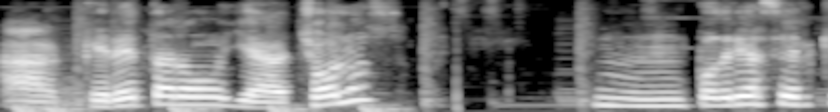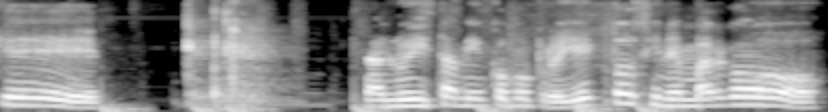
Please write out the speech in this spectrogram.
a Querétaro y a Cholos. Mm, podría ser que San Luis también como proyecto, sin embargo,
